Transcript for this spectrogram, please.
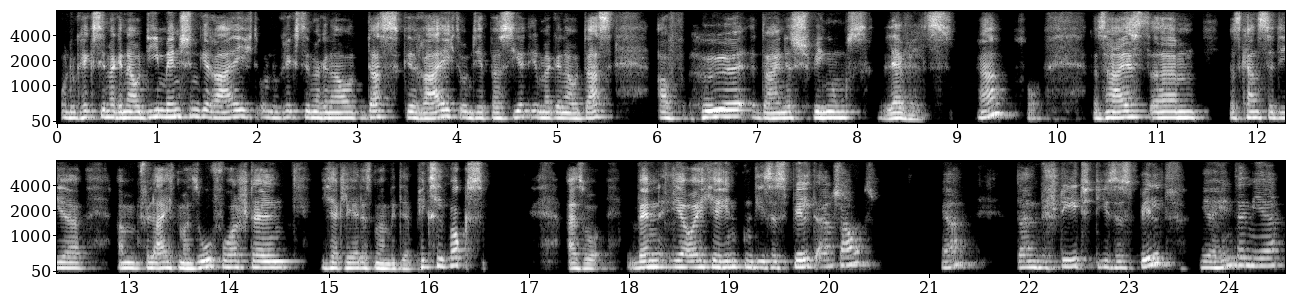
und du kriegst immer genau die Menschen gereicht und du kriegst immer genau das gereicht und dir passiert immer genau das auf Höhe deines Schwingungslevels. Ja, so. Das heißt, ähm, das kannst du dir ähm, vielleicht mal so vorstellen. Ich erkläre das mal mit der Pixelbox. Also, wenn ihr euch hier hinten dieses Bild anschaut, ja, dann besteht dieses Bild hier hinter mir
